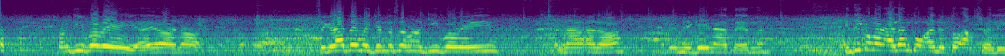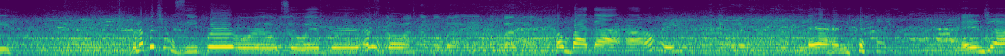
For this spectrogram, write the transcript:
Pang giveaway. Ayun, oh. Sigurado may ganito sa mga giveaway na ano, na pimigay natin. Hindi ko man alam kung ano to actually. Wala pa siyang zipper or whatsoever. Ano to? Pang babae, pagbata. Pambata. Ah, okay. Ayan. Ayan siya.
